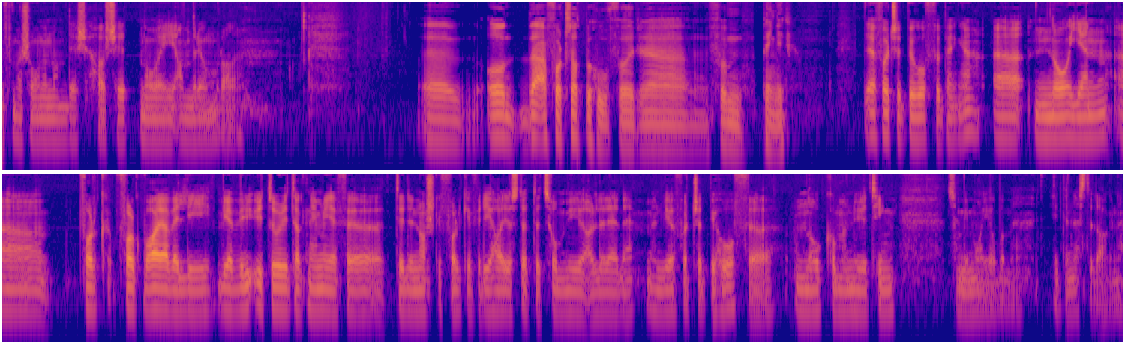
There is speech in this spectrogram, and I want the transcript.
informasjonen om det har skjedd noe i andre områder. Eh, og det er fortsatt behov for, eh, for penger? Det er fortsatt behov for penger. Eh, nå igjen folk, folk, var veldig Vi er utrolig takknemlige for, til det norske folket, for de har jo støttet så mye allerede. Men vi har fortsatt behov for nå kommer nye ting som vi må jobbe med i de neste dagene.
